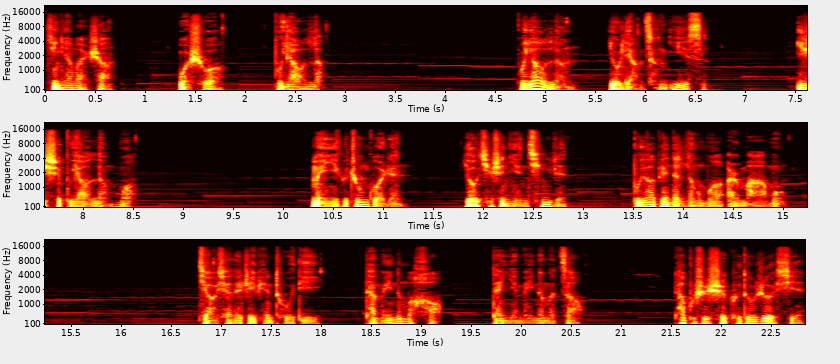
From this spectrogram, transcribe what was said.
今天晚上，我说，不要冷。不要冷有两层意思，一是不要冷漠。每一个中国人，尤其是年轻人。不要变得冷漠而麻木。脚下的这片土地，它没那么好，但也没那么糟；它不是时刻都热血，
